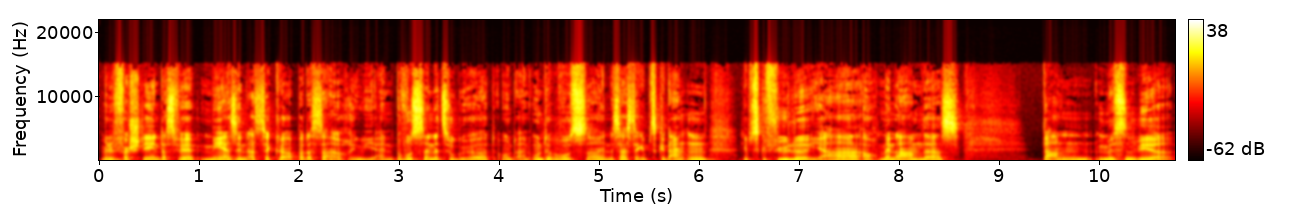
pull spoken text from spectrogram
Wenn wir verstehen, dass wir mehr sind als der Körper, dass da auch irgendwie ein Bewusstsein dazugehört und ein Unterbewusstsein, das heißt, da gibt es Gedanken, gibt es Gefühle, ja, auch Männer haben das, dann müssen wir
